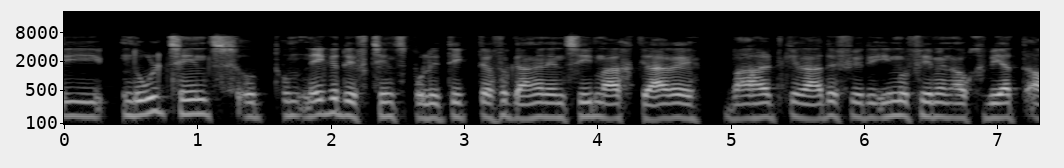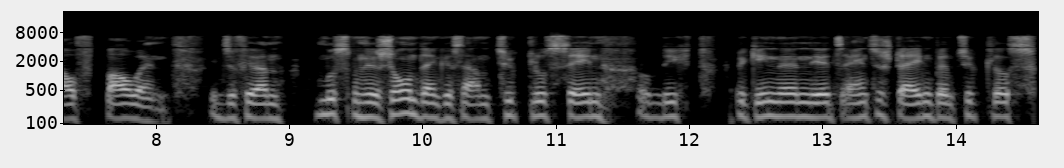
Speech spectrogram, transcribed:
die Nullzins- und, und Negativzinspolitik der vergangenen sieben, acht Jahre war halt gerade für die Immofirmen auch wertaufbauend. Insofern muss man hier schon den Gesamtzyklus sehen und nicht beginnen, jetzt einzusteigen beim Zyklus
